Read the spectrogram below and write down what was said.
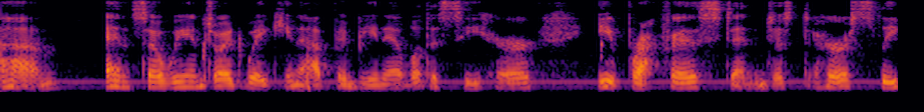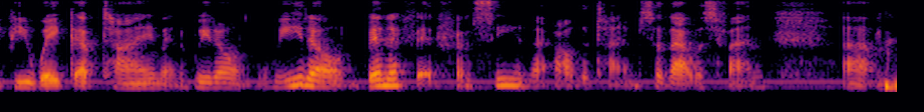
um, and so we enjoyed waking up and being able to see her eat breakfast and just her sleepy wake up time. And we don't we don't benefit from seeing that all the time, so that was fun. Um,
